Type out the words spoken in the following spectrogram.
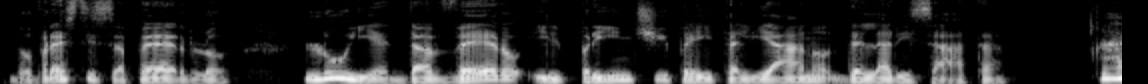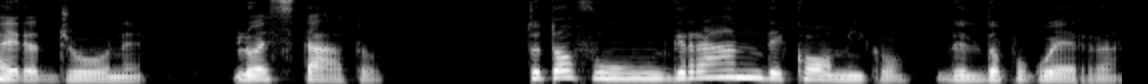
dovresti saperlo. Lui è davvero il principe italiano della risata. Hai ragione, lo è stato. Totò fu un grande comico del dopoguerra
